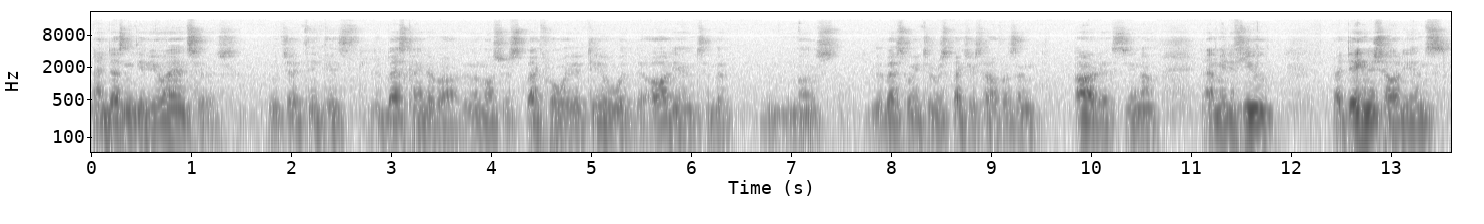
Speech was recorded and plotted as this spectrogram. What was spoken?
and doesn't give you answers, which I think is the best kind of art and the most respectful way to deal with the audience and the most, the best way to respect yourself as an artist, you know. I mean, if you, a Danish audience,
